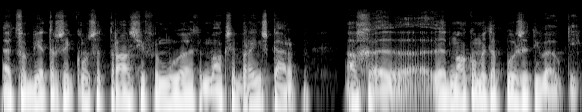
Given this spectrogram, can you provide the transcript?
Dit verbeter sy konsentrasie vermoë, dit maak sy brein skerp. Ag eh, dit maak hom met 'n positiewe ouetjie.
